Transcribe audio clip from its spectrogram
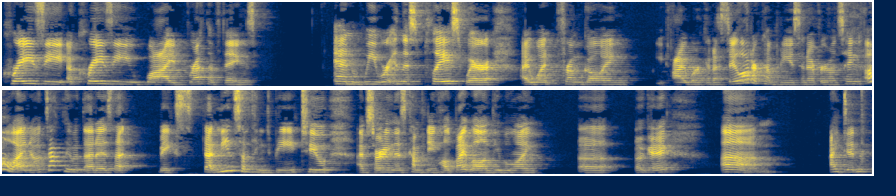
crazy, a crazy wide breadth of things. And we were in this place where I went from going, I work at Estee Lauder companies, and everyone's saying, "Oh, I know exactly what that is. That makes that means something to me." To I'm starting this company called BiteWell, and people going, "Uh, okay." Um, I didn't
